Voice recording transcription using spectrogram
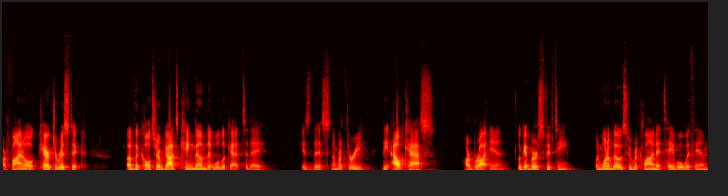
Our final characteristic of the culture of God's kingdom that we'll look at today is this number three the outcasts are brought in. Look at verse 15. When one of those who reclined at table with him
